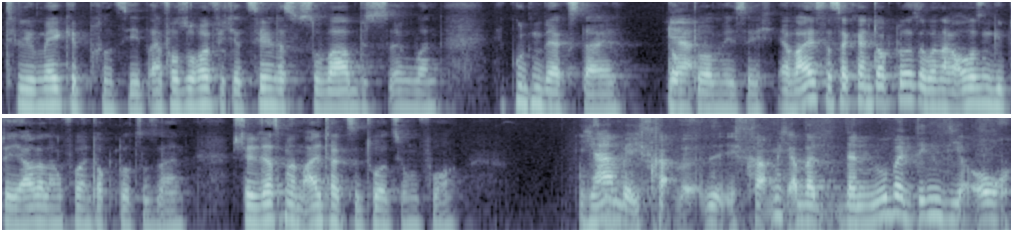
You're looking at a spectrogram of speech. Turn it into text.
till you make it Prinzip. Einfach so häufig erzählen, dass es so war, bis irgendwann Gutenberg-Style, Ja. Doktormäßig. Er weiß, dass er kein Doktor ist, aber nach außen gibt er jahrelang vor, ein Doktor zu sein. Stell dir das mal in Alltagssituationen vor. Ja, aber ich frage ich frag mich aber dann nur bei Dingen, die auch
